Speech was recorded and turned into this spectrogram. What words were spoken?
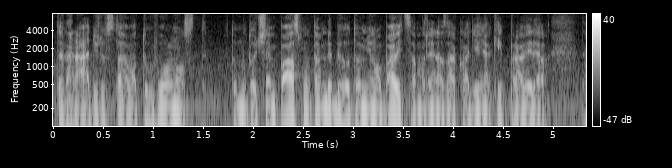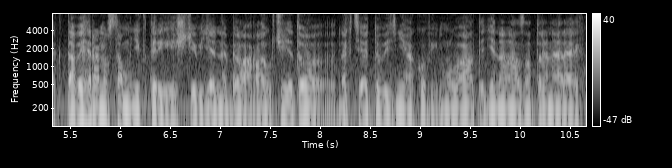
ten hráč dostává tu volnost tom útočném pásmu, tam, kde by ho to mělo bavit, samozřejmě na základě nějakých pravidel, tak ta vyhranost tam u některých ještě vidět nebyla. Ale určitě to nechci, ať to vyzní jako výmluva, teď je na nás na trenérech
